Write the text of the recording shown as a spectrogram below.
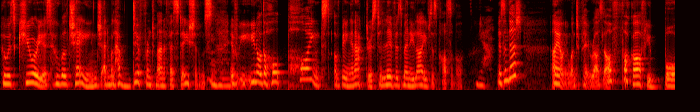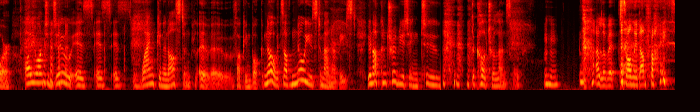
who is curious, who will change and will have different manifestations. Mm-hmm. If you know the whole point of being an actor is to live as many lives as possible. Yeah. Isn't it? I only want to play Rosalind. Oh, fuck off, you bore! All you want to do is is is wank in an Austen uh, uh, fucking book. No, it's of no use to man or beast. You're not contributing to the cultural landscape. Mm-hmm. I love it. Solid advice.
